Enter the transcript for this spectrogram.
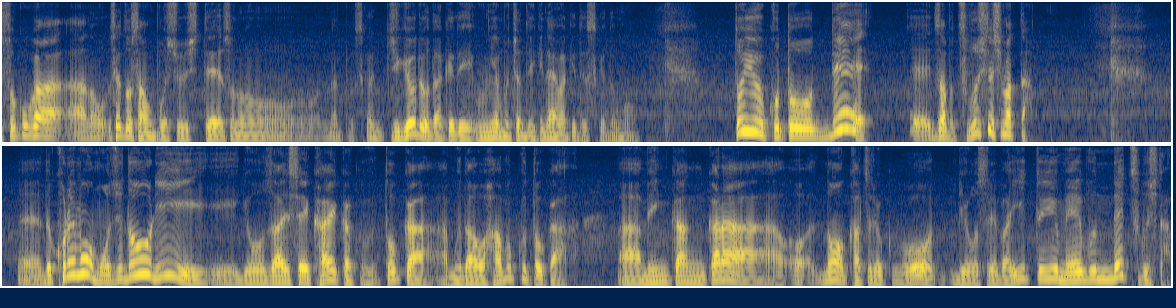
そこがあの生徒さんを募集してその何て言うんですか、ね、授業料だけで運営もちろんできないわけですけどもということで、えー、ザブ潰してしまった。でこれも文字通り行財政改革とか無駄を省くとか民間からの活力を利用すればいいという名分で潰した。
